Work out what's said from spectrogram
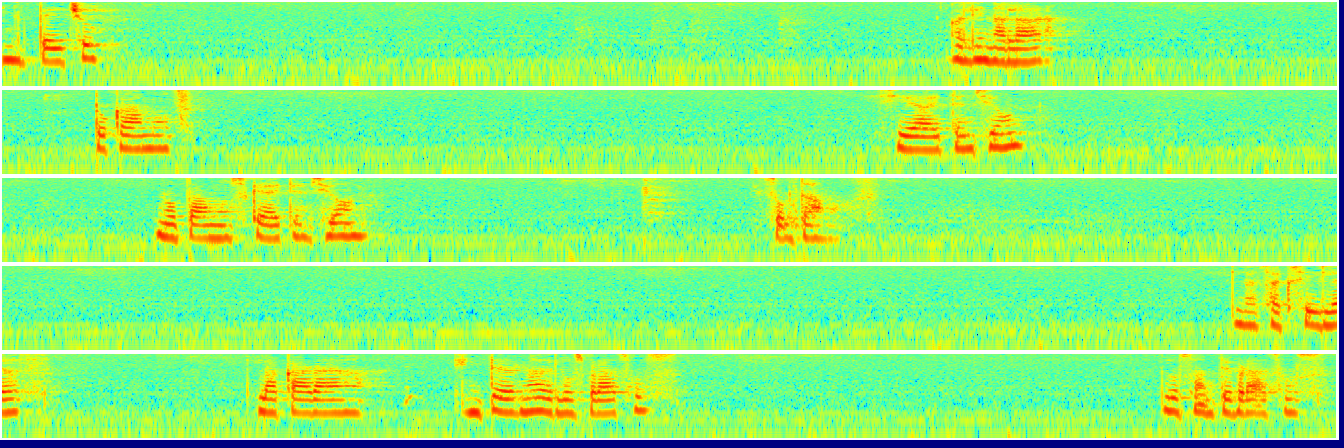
el pecho. Al inhalar, tocamos. Si hay tensión, notamos que hay tensión y soltamos. Las axilas, la cara interna de los brazos, los antebrazos,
